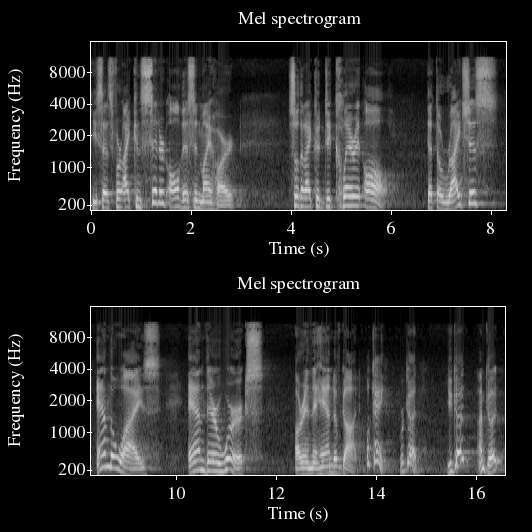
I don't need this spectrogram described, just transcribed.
He says, For I considered all this in my heart so that I could declare it all, that the righteous and the wise and their works are in the hand of God. Okay, we're good. You good? I'm good.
